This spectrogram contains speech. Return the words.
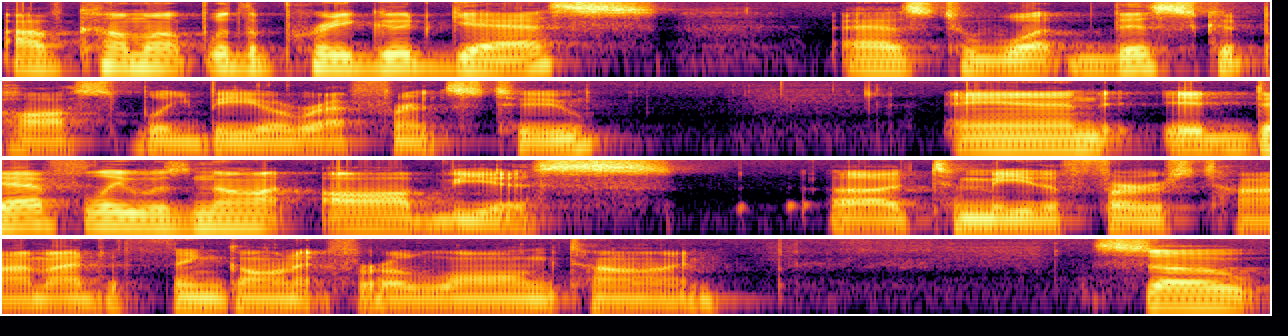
I've come up with a pretty good guess as to what this could possibly be a reference to. And it definitely was not obvious uh, to me the first time. I had to think on it for a long time. So,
